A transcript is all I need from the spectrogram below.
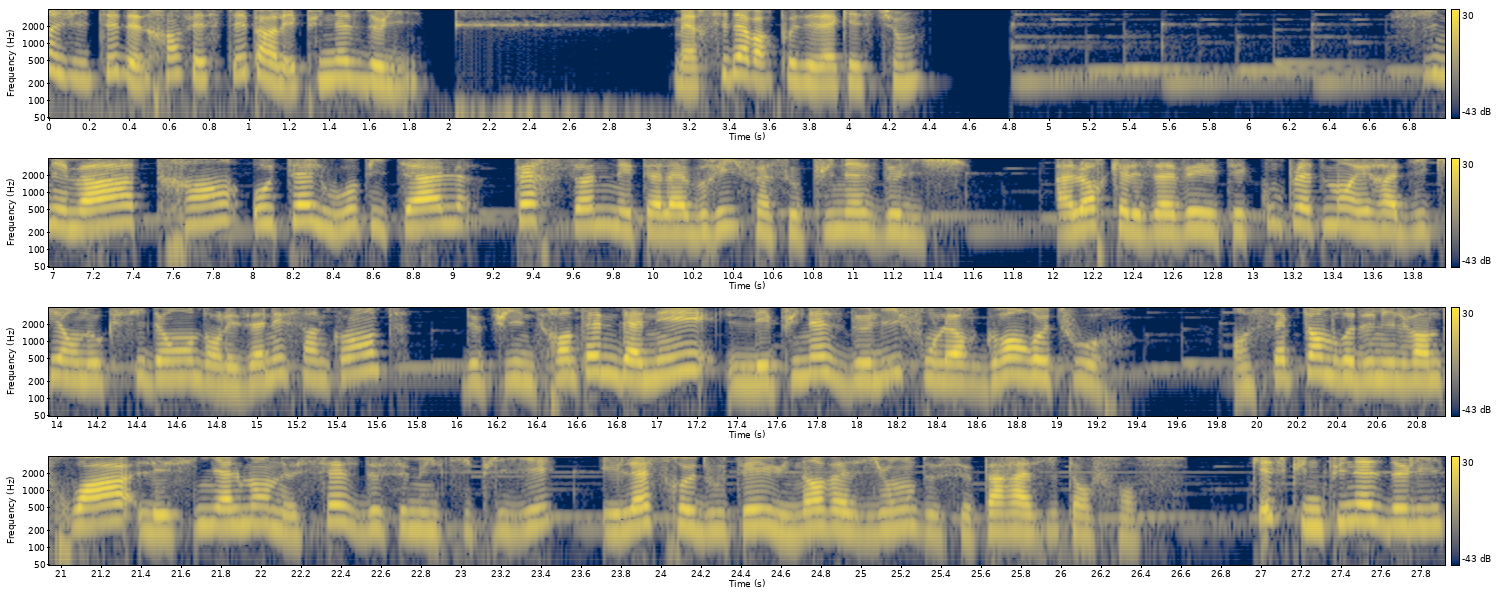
éviter d'être infesté par les punaises de lit? Merci d'avoir posé la question. Cinéma, train, hôtel ou hôpital, personne n'est à l'abri face aux punaises de lit. Alors qu'elles avaient été complètement éradiquées en Occident dans les années 50, depuis une trentaine d'années, les punaises de lit font leur grand retour. En septembre 2023, les signalements ne cessent de se multiplier et laissent redouter une invasion de ce parasite en France. Qu'est-ce qu'une punaise de lit?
